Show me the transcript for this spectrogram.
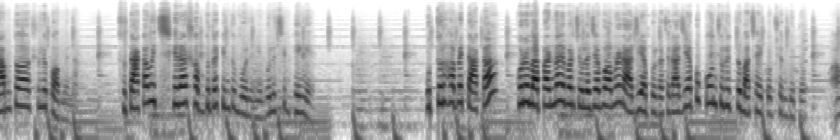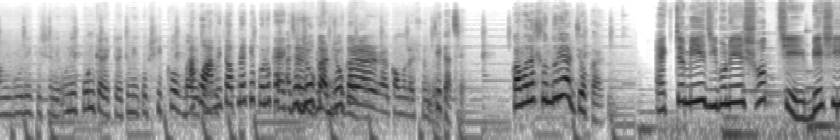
দাম তো আসলে কমে না। তো টাকা আমি ছেঁড়া শব্দটা কিন্তু বলিনি বলেছি ভেঙে। উত্তর হবে টাকা কোনো ব্যাপার না এবার চলে যাব আমরা রাজিয়াপুর কাছে। রাজিয়াপু কোন চরিত্র বাছাই করছেন দুটো? আঙ্গুরি কিষানি উনি কোন ক্যারেক্টার তুমি কোন শিক্ষক বা আপু আমি তো আপনাকে কোনো আচ্ছা ক্যারেক্টার জোকার জোকার আর কমলা সুন্দর। ঠিক আছে। কমলা সুন্দরী আর জোকার একটা মেয়ে জীবনে সবচেয়ে বেশি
